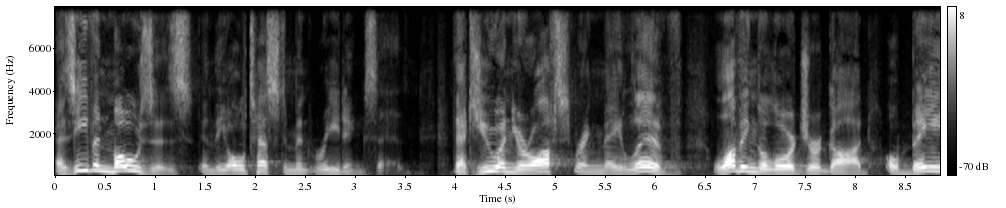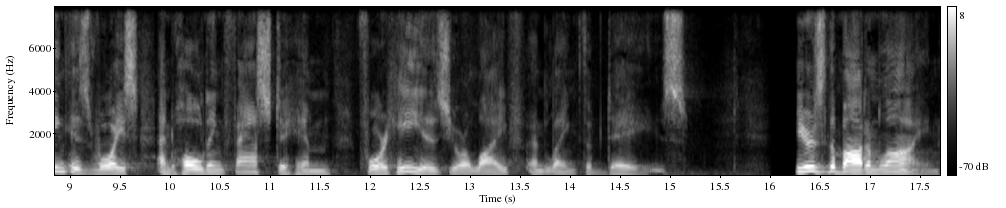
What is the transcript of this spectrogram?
as even Moses in the Old Testament reading said, that you and your offspring may live, loving the Lord your God, obeying his voice, and holding fast to him, for he is your life and length of days. Here's the bottom line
